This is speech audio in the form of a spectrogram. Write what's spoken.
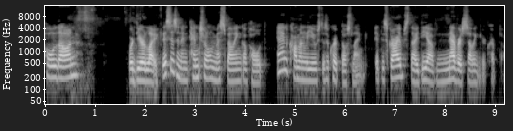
hold on for dear life. This is an intentional misspelling of hold and commonly used as a crypto slang. It describes the idea of never selling your crypto.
